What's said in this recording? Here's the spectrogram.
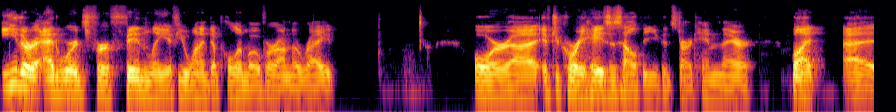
either Edwards for Finlay if you wanted to pull him over on the right, or uh, if Jacori Hayes is healthy, you could start him there. But uh,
